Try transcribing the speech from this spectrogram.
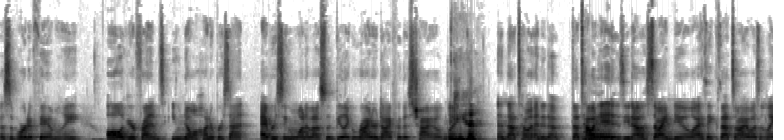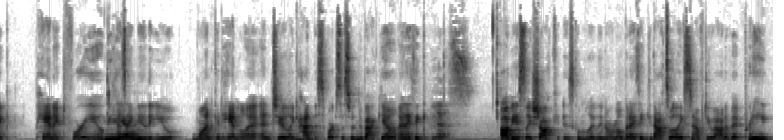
a supportive family. All of your friends, you know 100% every single one of us would be like ride or die for this child like yeah. and that's how it ended up that's how Yeah. it is you know so i knew i think that's why i wasn't like panicked for you because i knew that you one could handle it and two like had mm-hmm. the support system to back you and i think Yes. Obviously shock is completely normal but i think that's what like snapped you out of it pretty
